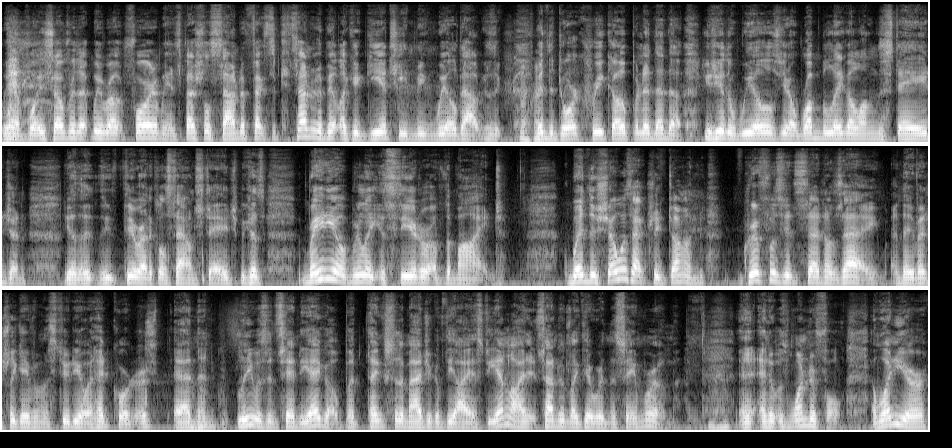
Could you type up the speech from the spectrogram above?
We had a voiceover that we wrote for it, and we had special sound effects. It sounded a bit like a guillotine being wheeled out because it made the door creak open, and then the you'd hear the wheels, you know, rumbling along the stage, and you know the, the theoretical sound stage. Because radio really is theater of the mind when the show was actually done, Griff was in San Jose, and they eventually gave him a studio at headquarters, and then mm-hmm. Lee was in San Diego. But thanks to the magic of the ISDN line, it sounded like they were in the same room. And, and it was wonderful. And one year,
